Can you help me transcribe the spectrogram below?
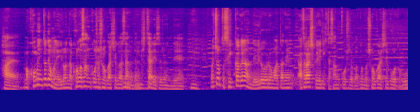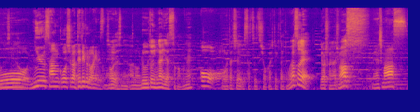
はい。まあ、コメントでもねいろんなこの参考書紹介してくださいみたいなの来たりするんで、まあ、ちょっとせっかくなんでいろいろまたね新しく出てきた参考書とかどんどん紹介していこうと思うんですけおど。おニュー参考書が出てくるわけですね。そうですね。あのルートにないやつとかもねおお私で一冊ずつ紹介していきたいと思いますのでよろしくお願いします。お願いします。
